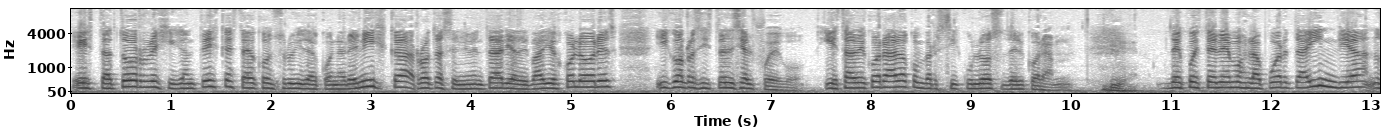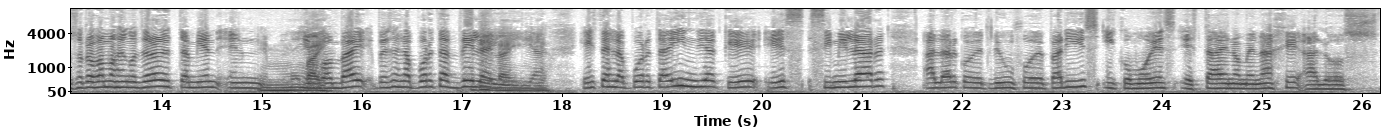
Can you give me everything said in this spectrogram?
Esta torre gigantesca está construida con arenisca, rota sedimentaria de varios colores y con resistencia al fuego. Y está decorada con versículos del Corán. Bien. Después tenemos la puerta india. Nosotros vamos a encontrar también en, en, Mumbai. pero esa es la puerta de, la, India. Esta es la puerta india que es similar al Arco de Triunfo de París y como es está en homenaje a los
